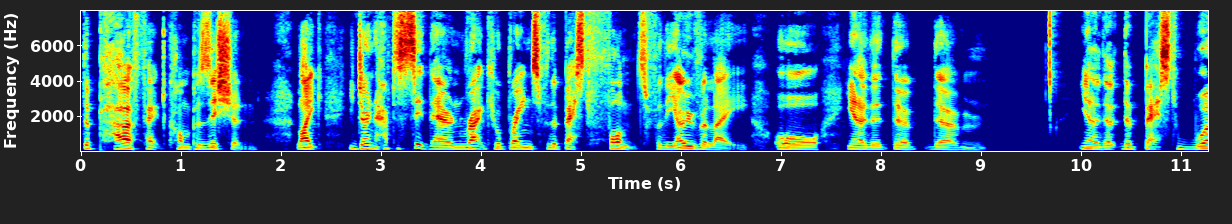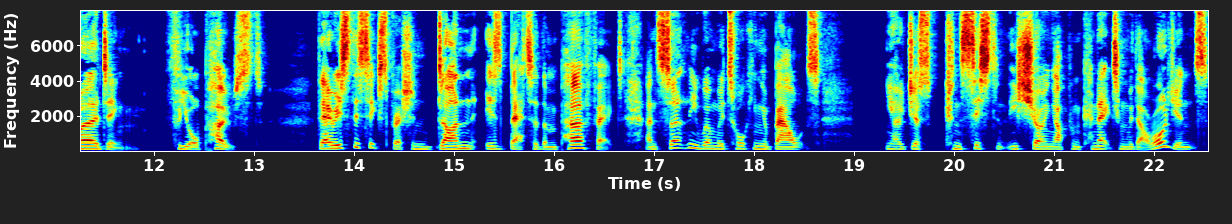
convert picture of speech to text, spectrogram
the perfect composition. Like, you don't have to sit there and rack your brains for the best font for the overlay or, you know, the, the, the, um, you know, the, the best wording for your post. There is this expression, done is better than perfect. And certainly when we're talking about you know just consistently showing up and connecting with our audience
